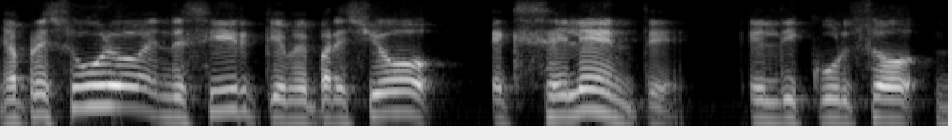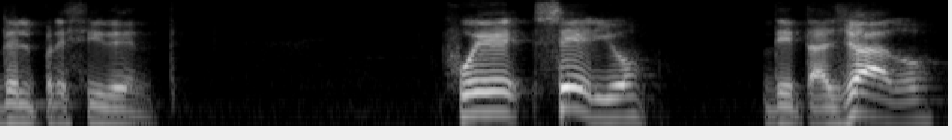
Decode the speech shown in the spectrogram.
Me apresuro en decir que me pareció excelente el discurso del presidente. Fue serio, detallado,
